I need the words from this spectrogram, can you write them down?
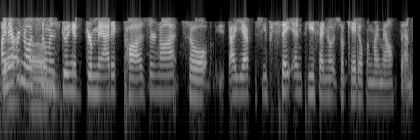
I never know if um, someone's doing a dramatic pause or not. So I you have to, if you say end piece, I know it's okay to open my mouth then.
